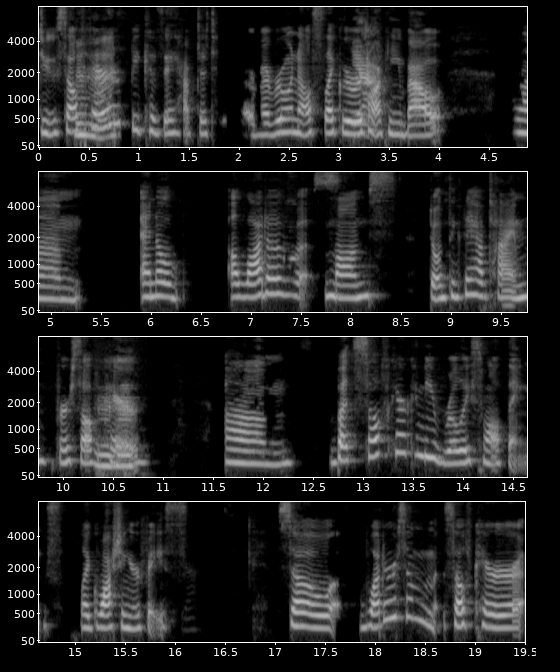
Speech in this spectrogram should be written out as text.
do self-care mm-hmm. because they have to take care of everyone else like we were yeah. talking about um and a, a lot of moms don't think they have time for self-care mm-hmm. um but self care can be really small things, like washing your face. So, what are some self care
